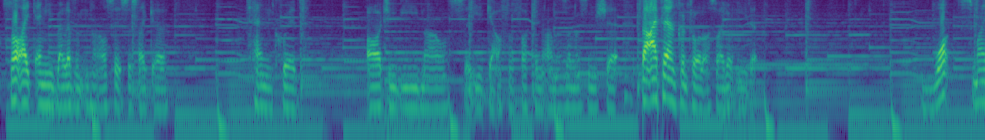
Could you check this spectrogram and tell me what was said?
it's not like any relevant mouse, it's just like a 10 quid RGB mouse that you get off of fucking Amazon or some shit. But I play on controller, so I don't need it. What's my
